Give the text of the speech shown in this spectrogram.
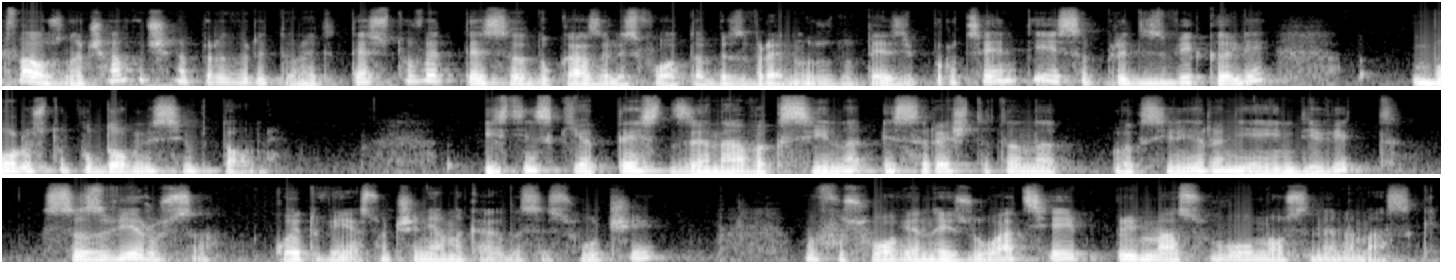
Това означава, че на предварителните тестове те са доказали своята безвредност до тези проценти и са предизвикали болестоподобни симптоми. Истинският тест за една вакцина е срещата на вакцинирания индивид с вируса, което ви е ясно, че няма как да се случи в условия на изолация и при масово носене на маски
